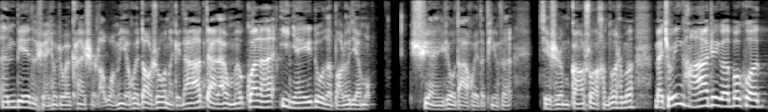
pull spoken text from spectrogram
NBA 的选秀就会开始了，我们也会到时候呢给大家带来我们观澜一年一度的保留节目——选秀大会的评分。其实我们刚刚说了很多什么买球星卡啊，这个包括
